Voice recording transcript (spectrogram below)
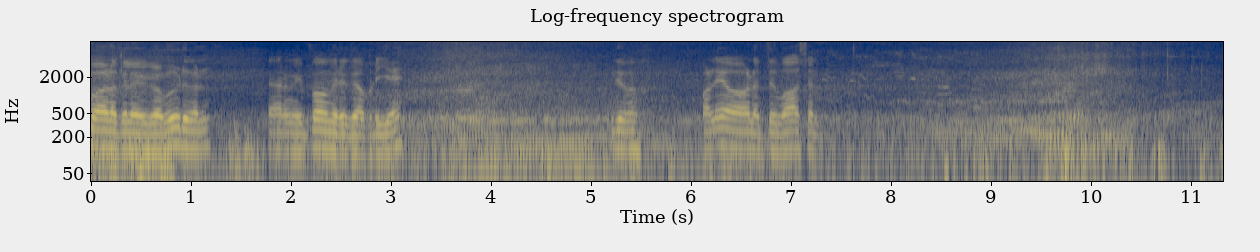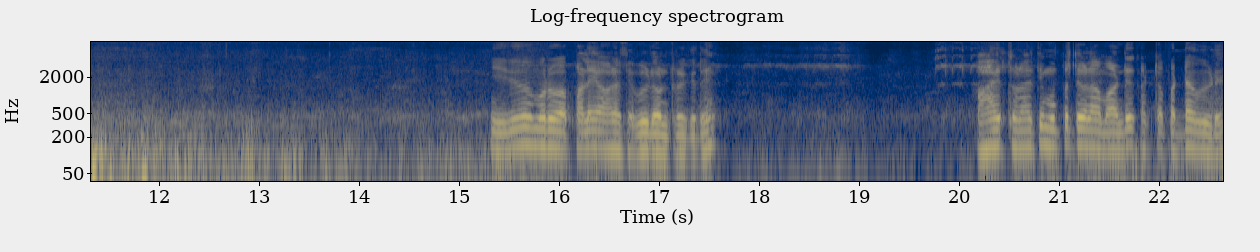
ஆரம்பாளத்தில் இருக்கிற வீடுகள். பாருங்க இப்பவும் இருக்கு அப்படியே. இது பழைய காலத்து வாசல். இது ஒரு பழைய காலத்து வீடு ஒன்று இருக்குது. ஆயிரத்தி தொள்ளாயிரத்தி முப்பத்தி ஏழாம் ஆண்டு கட்டப்பட்ட வீடு.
